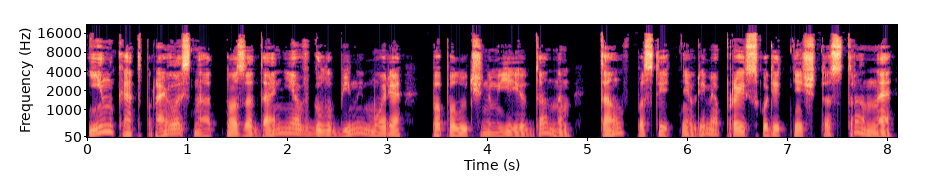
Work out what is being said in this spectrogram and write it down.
Инка отправилась на одно задание в глубины моря. По полученным ею данным, там в последнее время происходит нечто странное,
